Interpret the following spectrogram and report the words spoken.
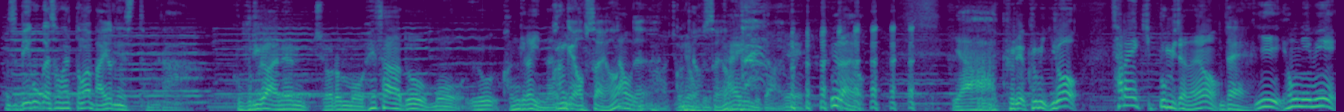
그래서 미국에서 활동한 바이올리니스트입니다. 그 우리가 아는 저런 뭐 회사도 뭐 요 관계가 있나요? 관계 없어요. 다운, 네, 아, 전혀 관계 없어요. 다행입니다. 예, 큰일 나요. 야, 그래. 그럼 이러 사랑의 기쁨이잖아요. 네. 이 형님이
